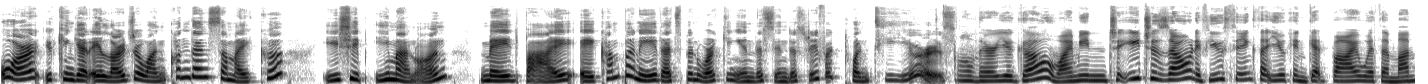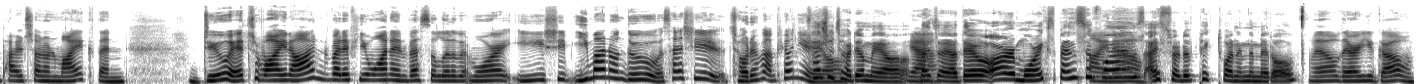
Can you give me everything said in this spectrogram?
Or you can get a larger one, condenser mic, 22만 원, made by a company that's been working in this industry for 20 years. Well, there you go. I mean, to each his own. If you think that you can get by with a 18,000원 mic, then do it. Why not? But if you want to invest a little bit more, 22만 원도 사실 저렴한 편이에요. 사실 저렴해요. Yeah. 맞아요. There are more expensive I ones. Know. I sort of picked one in the middle. Well, there you go.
